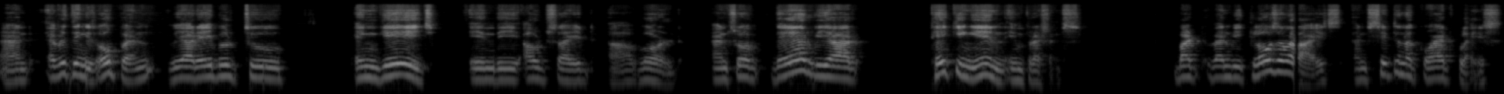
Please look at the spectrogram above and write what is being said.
and everything is open we are able to engage in the outside uh, world. And so there we are taking in impressions. But when we close our eyes and sit in a quiet place,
